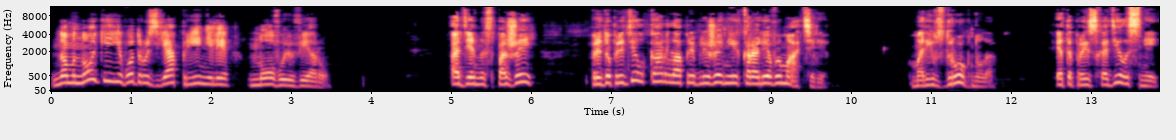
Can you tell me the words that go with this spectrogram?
но многие его друзья приняли новую веру. Один из пажей предупредил Карла о приближении королевы-матери. Мари вздрогнула. Это происходило с ней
